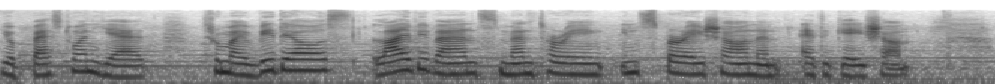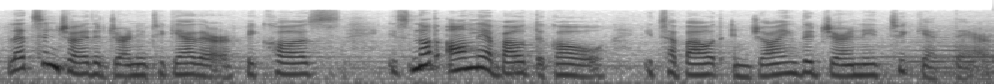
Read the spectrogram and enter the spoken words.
your best one yet through my videos, live events, mentoring, inspiration, and education. Let's enjoy the journey together because it's not only about the goal, it's about enjoying the journey to get there.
